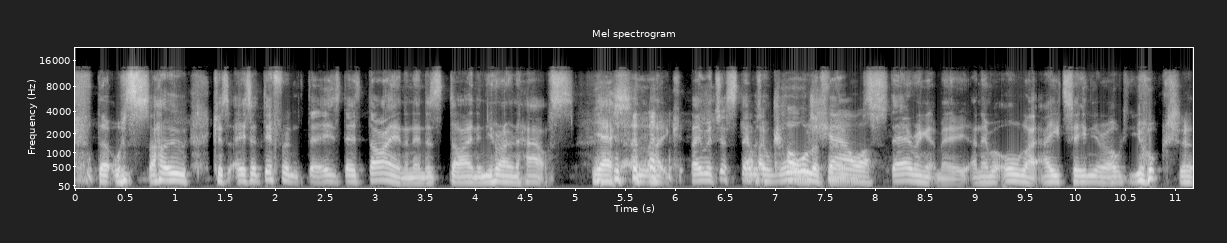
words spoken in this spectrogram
that was so because it's a different. There's, there's dying and then there's dying in your own house. Yes. And like they were just there was a a wall of shower. them staring at me, and they were all like 18 year old Yorkshire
